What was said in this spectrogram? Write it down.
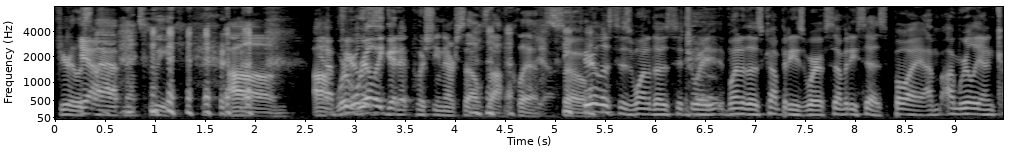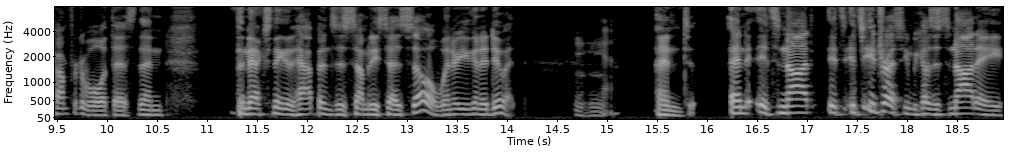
Fearless Yeah. Lab next week. um, uh, Yeah, we're Fearless- really good at pushing ourselves off cliffs. So Fearless is one of those situa- one of those companies where if somebody says, "Boy, I'm I'm really uncomfortable with this," then the next thing that happens is somebody says, "So, when are you going to do it?" hmm Yeah. And and it's not it's it's interesting because it's not a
